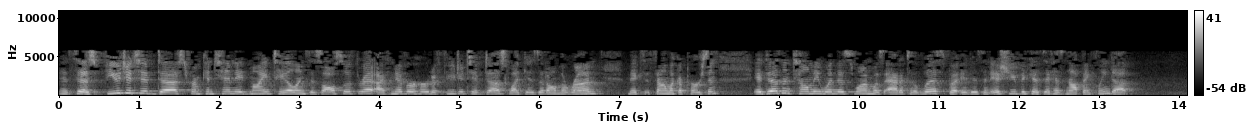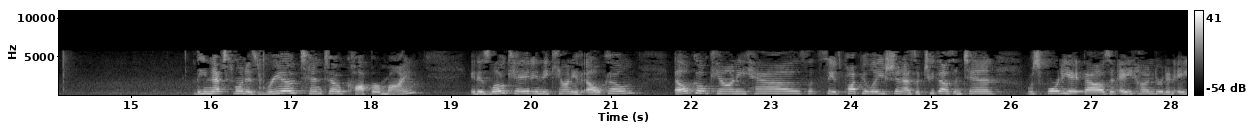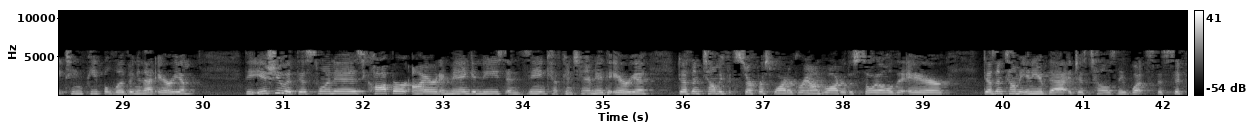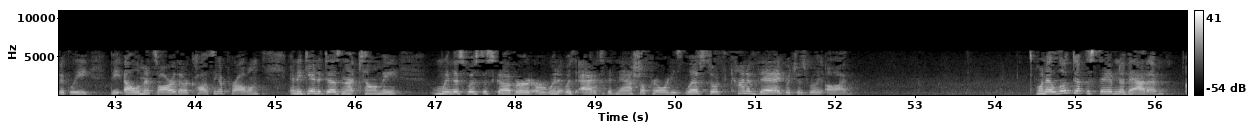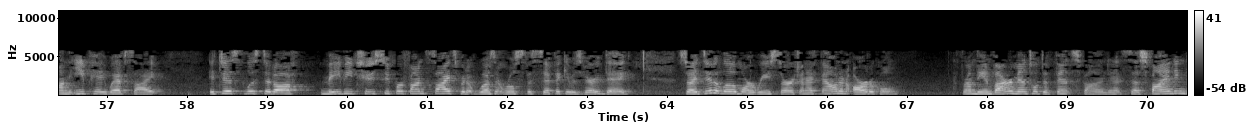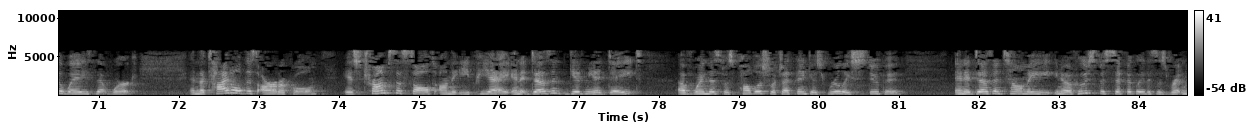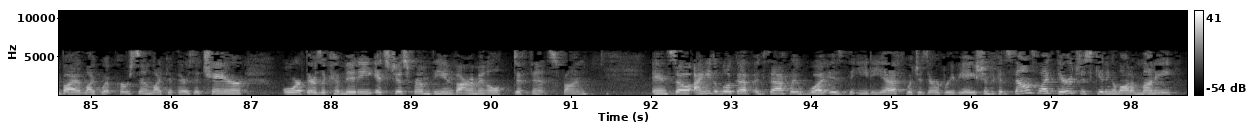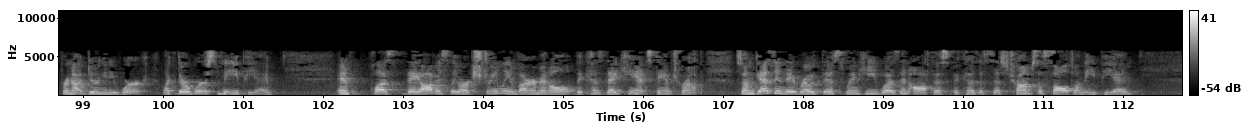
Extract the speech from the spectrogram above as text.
And it says fugitive dust from contaminated mine tailings is also a threat. I've never heard of fugitive dust, like is it on the run? Makes it sound like a person. It doesn't tell me when this one was added to the list, but it is an issue because it has not been cleaned up. The next one is Rio Tinto Copper Mine. It is located in the county of Elko. Elko County has, let's see, its population as of 2010 was 48,818 people living in that area. The issue with this one is copper, iron, and manganese and zinc have contaminated the area. Doesn't tell me if it's surface water, groundwater, the soil, the air. Doesn't tell me any of that. It just tells me what specifically the elements are that are causing a problem. And again, it does not tell me when this was discovered or when it was added to the national priorities list. So it's kind of vague, which is really odd. When I looked up the state of Nevada on the EPA website, it just listed off maybe two Superfund sites, but it wasn't real specific. It was very vague. So I did a little more research and I found an article from the Environmental Defense Fund and it says Finding the Ways That Work. And the title of this article is Trump's Assault on the EPA. And it doesn't give me a date of when this was published, which I think is really stupid. And it doesn't tell me, you know, who specifically this is written by, like what person, like if there's a chair or if there's a committee. It's just from the Environmental Defense Fund. And so I need to look up exactly what is the EDF, which is their abbreviation, because it sounds like they're just getting a lot of money for not doing any work. Like they're worse than the EPA. And plus, they obviously are extremely environmental because they can't stand Trump. So I'm guessing they wrote this when he was in office because it says Trump's assault on the EPA.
